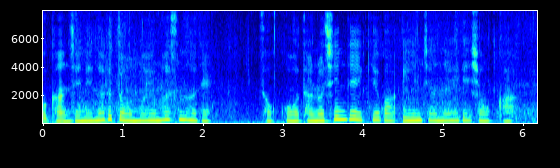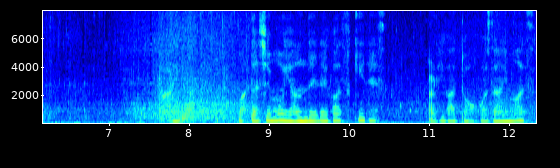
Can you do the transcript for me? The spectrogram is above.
う感じになると思いますのでそこを楽しんでいけばいいんじゃないでしょうか。はい。私もヤンデレが好きです。ありがとうございます。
